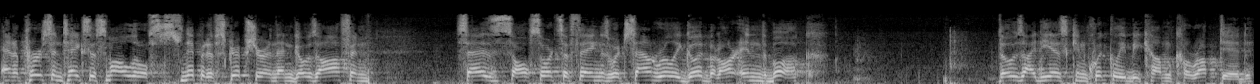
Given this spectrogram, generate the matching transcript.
and a person takes a small little snippet of scripture and then goes off and says all sorts of things which sound really good but aren't in the book, those ideas can quickly become corrupted,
